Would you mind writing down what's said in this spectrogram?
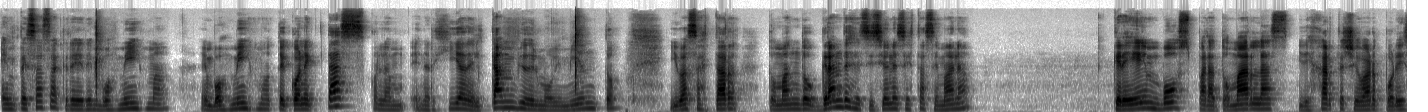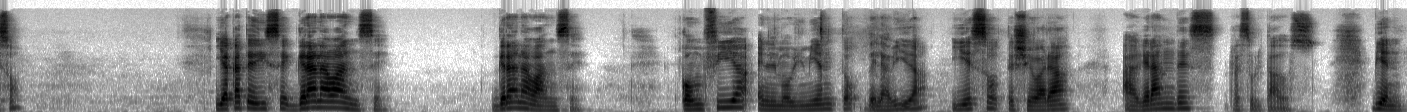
empezás a creer en vos misma, en vos mismo, te conectás con la energía del cambio del movimiento y vas a estar tomando grandes decisiones esta semana. Cree en vos para tomarlas y dejarte llevar por eso. Y acá te dice gran avance, gran avance. Confía en el movimiento de la vida y eso te llevará a grandes resultados. Bien,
